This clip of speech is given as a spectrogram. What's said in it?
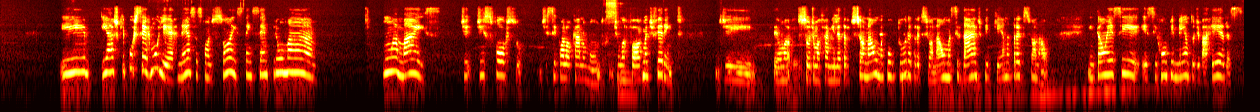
E, e acho que por ser mulher nessas condições tem sempre uma um a mais de, de esforço de se colocar no mundo Sim. de uma forma diferente. De eu uma, sou de uma família tradicional, uma cultura tradicional, uma cidade pequena tradicional. Então esse esse rompimento de barreiras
